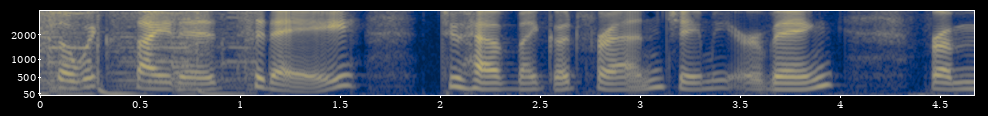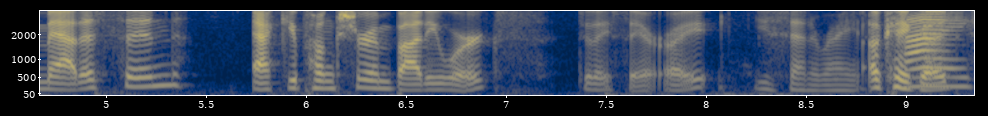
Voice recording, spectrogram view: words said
So excited today to have my good friend Jaime Irving from Madison Acupuncture and Body Works. Did I say it right? You said it right. Okay, Hi. good.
